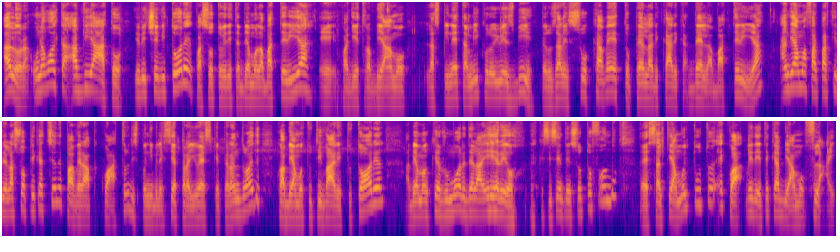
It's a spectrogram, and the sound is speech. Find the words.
Allora, una volta avviato il ricevitore, qua sotto vedete abbiamo la batteria e qua dietro abbiamo la spinetta micro USB per usare il suo cavetto per la ricarica della batteria. Andiamo a far partire la sua applicazione Power Up 4, disponibile sia per iOS che per Android. Qua abbiamo tutti i vari tutorial. Abbiamo anche il rumore dell'aereo che si sente in sottofondo, eh, saltiamo il tutto e qua vedete che abbiamo Fly.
